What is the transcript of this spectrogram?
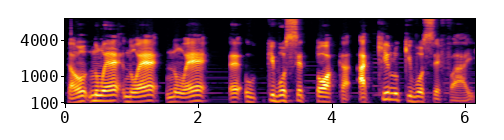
Então não é, não é, não é, é o que você toca, aquilo que você faz.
